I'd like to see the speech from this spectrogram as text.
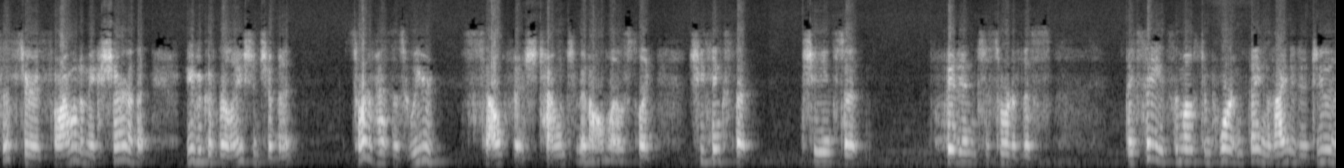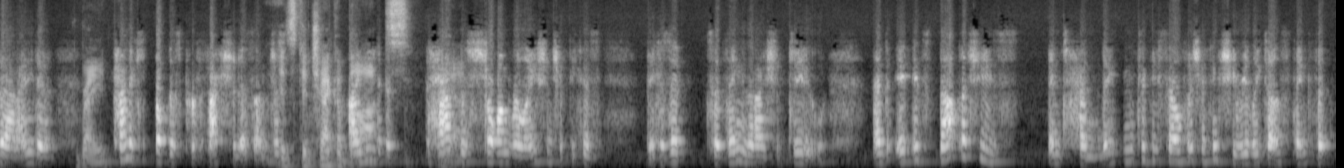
sisters, so I want to make sure that we have a good relationship. And it sort of has this weird selfish tone to it almost. Like she thinks that she needs to fit into sort of this. They say it's the most important thing. I need to do that. I need to Right. kind of keep up this perfectionism. Just It's to check a box. I need to have Yeah. this strong relationship because because it's a thing that I should do. And it, it's not that she's intending to be selfish. I think she really does think that,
